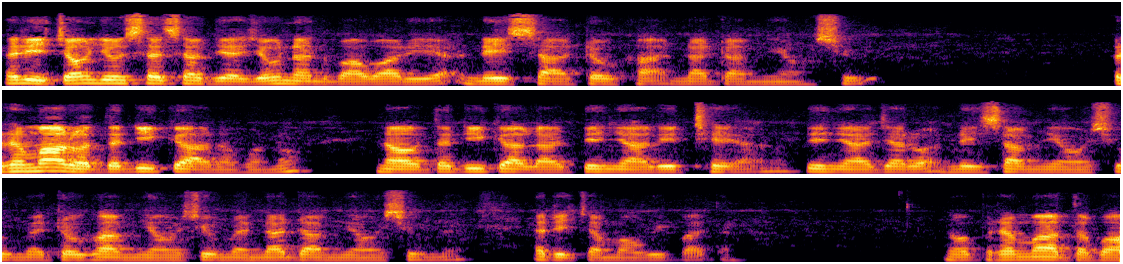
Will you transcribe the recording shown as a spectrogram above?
အဲ့ဒီကြောင်းကျိုးဆက်ဆက်ပြယုံ nant တဘာဝတွေရဲ့အနေစာဒုက္ခအနတ္တမြောင်ရှုပထမတော့တတိကတော့ဗောနော် နောက်တတိကလာပညာလေးထည့်ရအောင်ပညာကြတော့အနေဆမြောင်ရှုမယ်ဒုက္ခမြောင်ရှုမယ်နတ္တမြောင်ရှုမယ်အဲ့ဒီကြမှာဝိပဿနာနော်ပထမသဘာ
